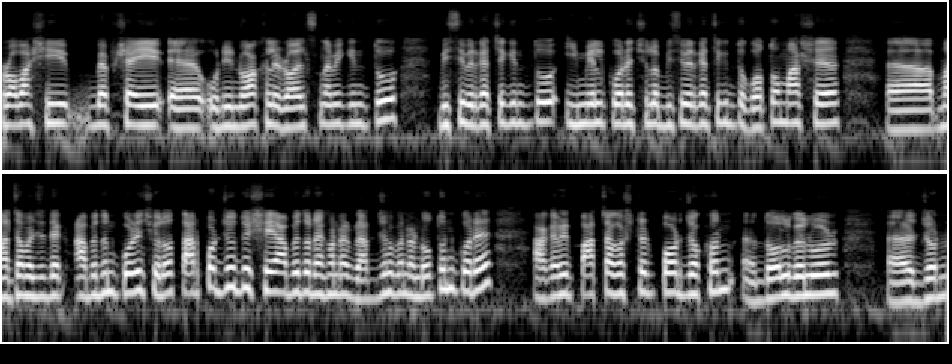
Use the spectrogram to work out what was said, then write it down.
প্রবাসী ব্যবসায়ী উনি নোয়াখালী রয়্যালস নামে কিন্তু বিসিবির কাছে কিন্তু ইমেল করেছিল। বিসিবির কাছে কিন্তু গত মাসে আহ, মাঝামাঝি আবেদন করেছিল। তারপর যদি সেই আবেদন এখন আর গ্রাহ্য হবে না নতুন করে আগামী পাঁচ আগস্টের পর যখন দলগুলোর জন্য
